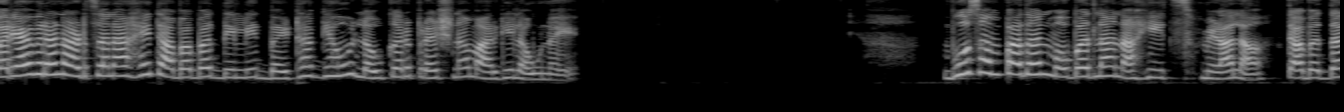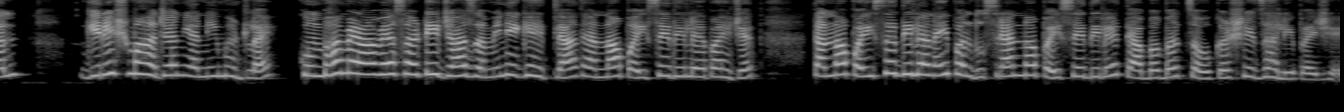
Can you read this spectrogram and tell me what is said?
पर्यावरण अडचण आहे त्याबाबत दिल्लीत बैठक घेऊन लवकर प्रश्न मार्गी लावू नये. भूसंपादन मोबदला नाहीच मिळाला. त्याबद्दल गिरीश महाजन यांनी म्हटलंय कुंभमेळाव्यासाठी ज्या जमिनी घेतल्या त्यांना पैसे दिले पाहिजेत. त्यांना पैसे दिले नाही पण दुसऱ्यांना पैसे दिले त्याबाबत चौकशी झाली पाहिजे.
